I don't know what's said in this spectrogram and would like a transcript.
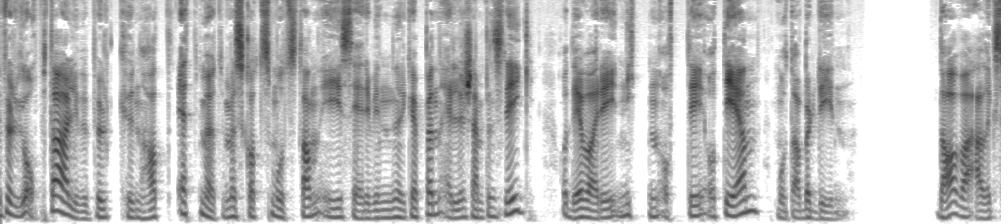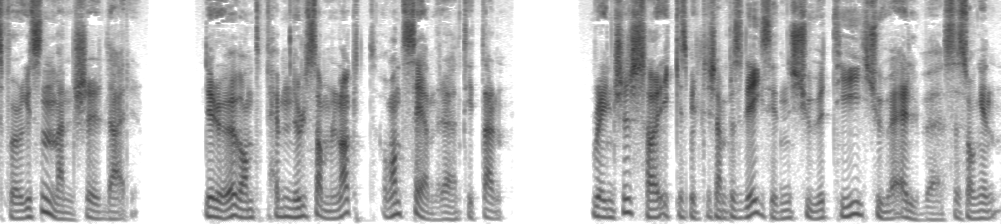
Ifølge Oppda har Liverpool kun hatt ett møte med Scotts motstand i serievinnercupen eller Champions League, og det var i 1980-81 mot Aberdeen. Da var Alex Ferguson manager der. De røde vant 5-0 sammenlagt, og vant senere tittelen. Rangers har ikke spilt i Champions League siden 2010-2011-sesongen.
